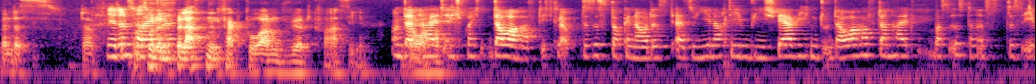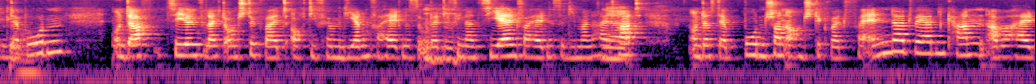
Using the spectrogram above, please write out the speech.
Wenn das, das ja, dann zu so einen belastenden Faktoren wird quasi. Und dann halt dauerhaft. halt entsprechend dauerhaft. Ich glaube, das ist doch genau das. Also je nachdem, wie schwerwiegend und dauerhaft dann halt was ist, dann ist das eben genau. der Boden. Und da zählen vielleicht auch ein Stück weit auch die familiären Verhältnisse mhm. oder die mhm. finanziellen Verhältnisse, die man halt ja. hat. Und dass der Boden schon auch ein Stück weit verändert werden kann, aber halt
